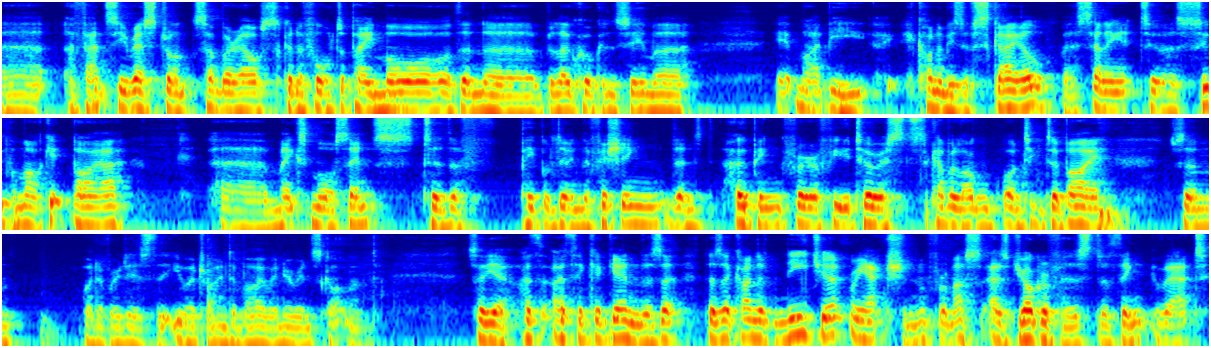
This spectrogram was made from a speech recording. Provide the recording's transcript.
uh, a fancy restaurant somewhere else can afford to pay more than a local consumer it might be economies of scale where selling it to a supermarket buyer uh, makes more sense to the f- people doing the fishing than hoping for a few tourists to come along wanting to buy some whatever it is that you were trying to buy when you're in Scotland. So yeah, I, th- I think again there's a there's a kind of knee-jerk reaction from us as geographers to think that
